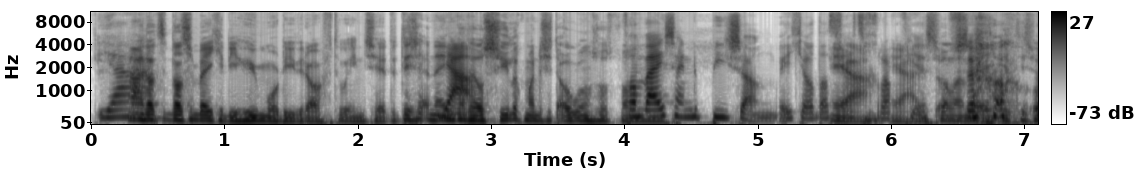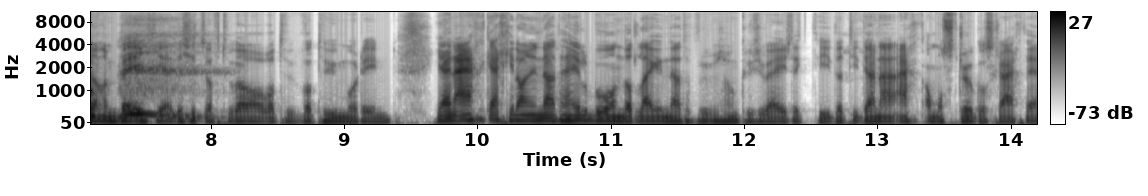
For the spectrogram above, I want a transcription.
ja, Nou, dat, dat is een beetje die humor die er af en toe in zit. Het is aan de ene Ja. kant heel zielig, maar er zit ook wel een soort van... van, wij zijn de pisang, weet je wel, dat ja, soort grapjes ja, het is wel een zo. beetje, het is wel een beetje, er zit af en toe wel wat, wat humor in. Ja, en eigenlijk krijg je dan inderdaad een heleboel, en dat lijkt inderdaad op Robinson Crusoe, is dat hij dat hij daarna eigenlijk allemaal struggles krijgt. Hè.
